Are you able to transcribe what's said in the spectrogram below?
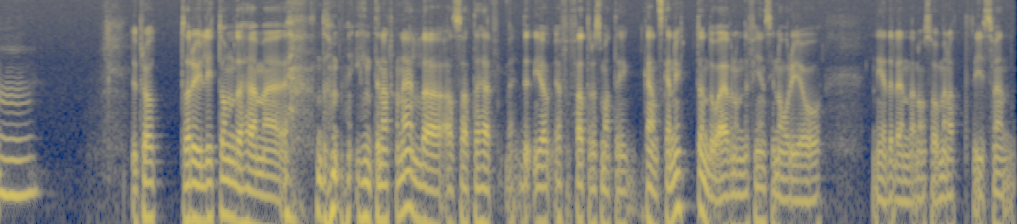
Mm. Du pratade ju lite om det här med de internationella, alltså att det här, jag, jag författar det som att det är ganska nytt ändå, även om det finns i Norge och Nederländerna och så, men att i, Sven,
